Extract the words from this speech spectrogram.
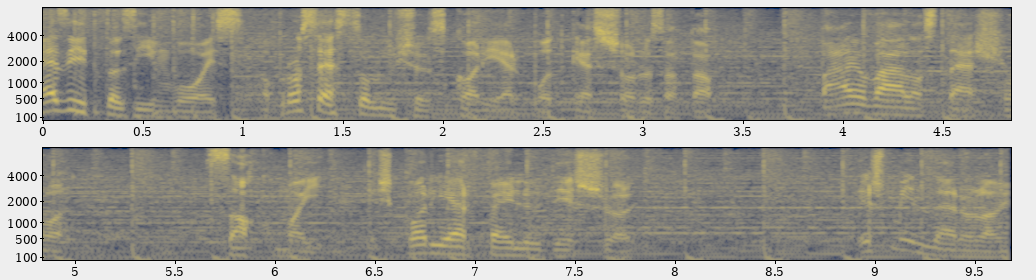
Ez itt az Invoice, a Process Solutions Career Podcast sorozata. Pályaválasztásról, szakmai és karrierfejlődésről, és mindenről, ami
